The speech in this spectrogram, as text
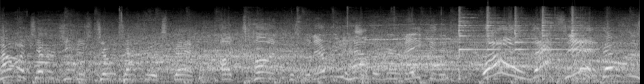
How much energy does Jones have to expend? A ton, because whenever you have a rear naked, and, whoa, that's it! That is the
